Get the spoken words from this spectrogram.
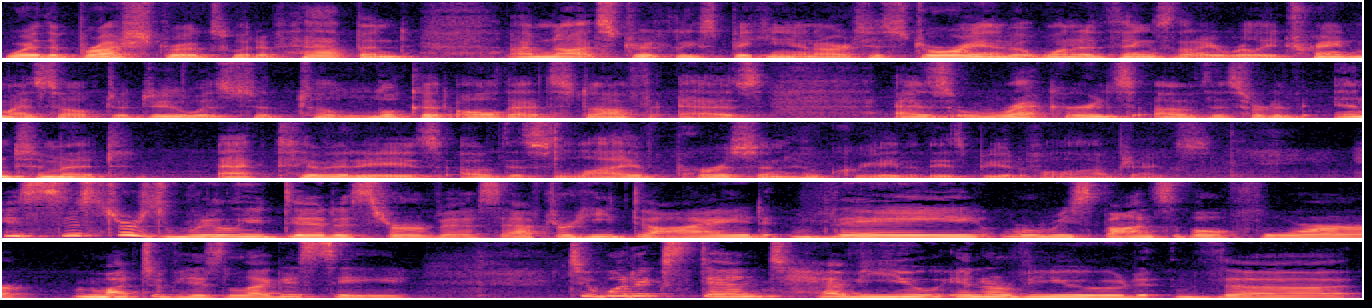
where the brushstrokes would have happened. I'm not strictly speaking an art historian, but one of the things that I really trained myself to do was to, to look at all that stuff as as records of the sort of intimate activities of this live person who created these beautiful objects. His sisters really did a service. After he died, they were responsible for much of his legacy. To what extent have you interviewed the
